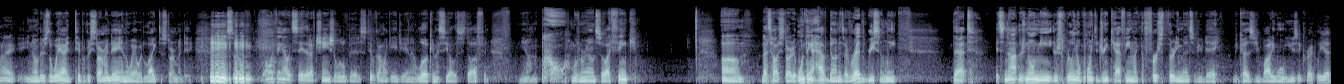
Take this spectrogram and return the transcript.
I, you know, there's the way I typically start my day and the way I would like to start my day. so the only thing I would say that I've changed a little bit is typically I'm like AJ and I look and I see all this stuff and you know I'm moving around. So I think um, that's how I started. One thing I have done is I've read recently that it's not there's no need there's really no point to drink caffeine like the first 30 minutes of your day because your body won't use it correctly yet.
